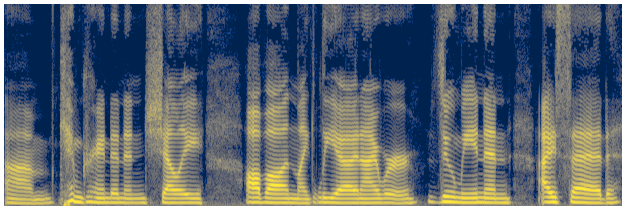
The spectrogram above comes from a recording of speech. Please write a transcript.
um, kim grandin and shelly alba and like leah and i were zooming and i said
